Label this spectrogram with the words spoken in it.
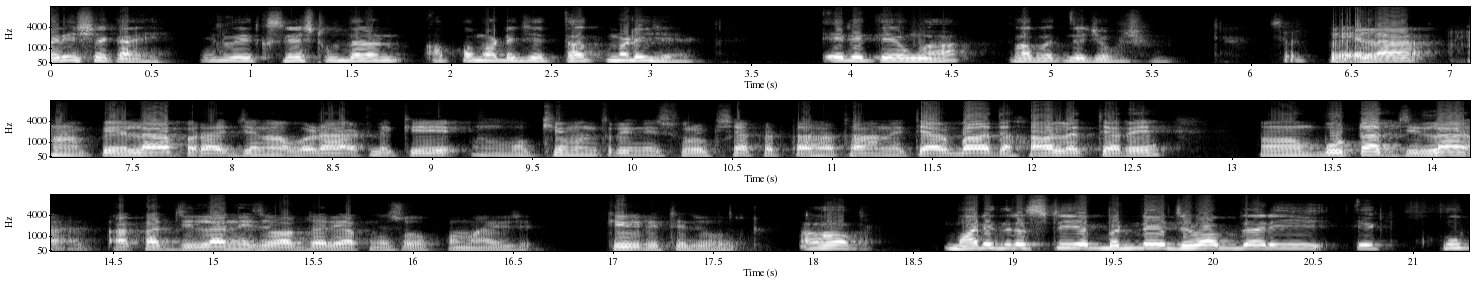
કરી શકાય એનું એક શ્રેષ્ઠ ઉદાહરણ આપવા માટે જે તક મળી છે એ રીતે હું આ બાબતને જોઉં છું. સર પહેલા હા, પહેલા રાજ્યના વડા એટલે કે મુખ્યમંત્રીની સુરક્ષા કરતા હતા અને ત્યારબાદ હાલ અત્યારે બોટાદ જિલ્લા આખા જિલ્લાની જવાબદારી આપને સોંપવામાં આવી છે. કેવી રીતે જોવો મારી દ્રષ્ટિએ બંને જવાબદારી એક ખૂબ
